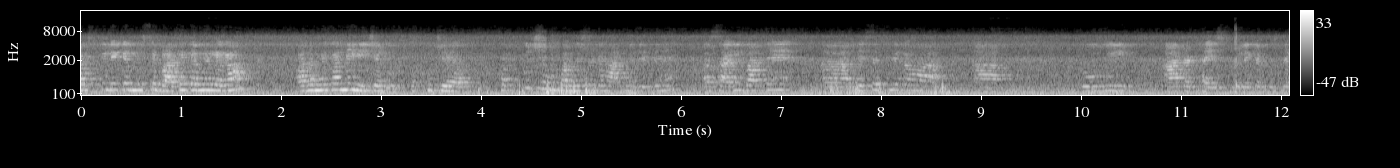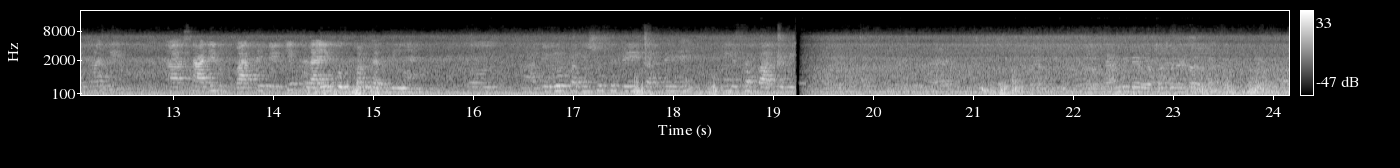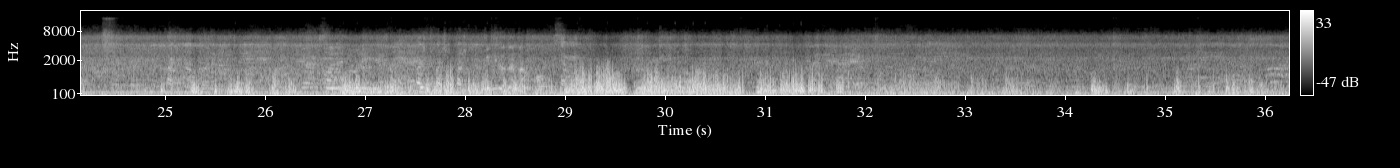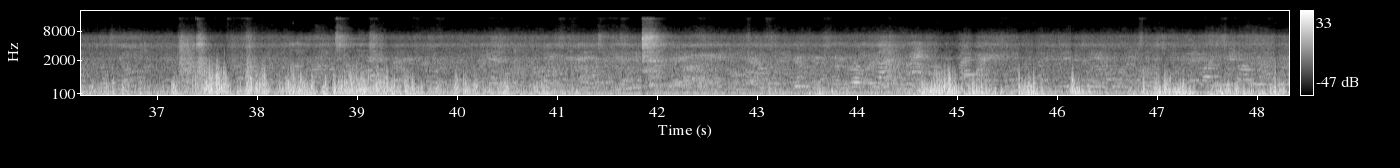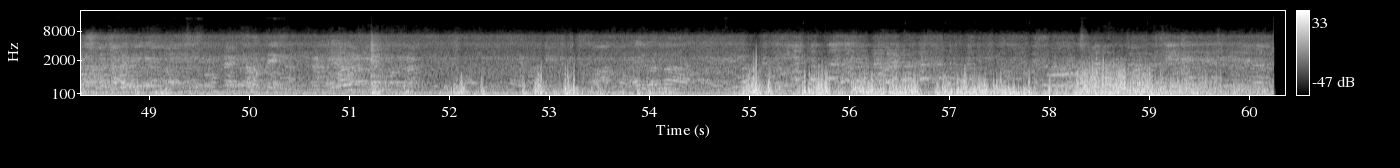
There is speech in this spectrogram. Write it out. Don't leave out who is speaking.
Speaker 1: मुझसे बातें करने लगा और हमने कहा नहीं नहीं चलो सब कुछ सब कुछ हम परमेश्वर के हाथ में देते हैं और सारी बातें जैसे उसने कहा दो भी आठ अट्ठाईस को लेकर उसने कहा कि आ, सारी बातें मिलकर भलाई को उत्पन्न करती हैं। तो जो लोग परमेश्वर से प्रेम करते हैं उनकी ये सब बातें
Speaker 2: फ़र्स्ट फ़र्स्ट फ़र्स्ट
